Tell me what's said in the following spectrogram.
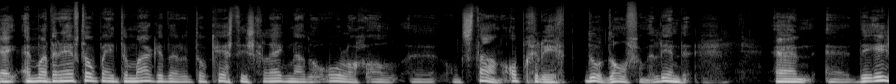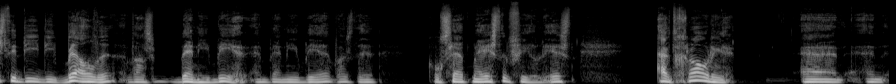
Kijk, en, maar er heeft ook mee te maken dat het orkest is gelijk na de oorlog al uh, ontstaan, opgericht door Dolf van der Linden. En uh, de eerste die die belde was Benny Beer. En Benny Beer was de concertmeester, violist uit Groningen. En, en,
